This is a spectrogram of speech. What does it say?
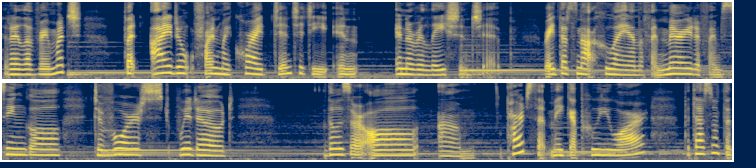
that I love very much, but I don't find my core identity in in a relationship. Right? That's not who I am if I'm married, if I'm single, divorced, widowed. Those are all um, parts that make up who you are, but that's not the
